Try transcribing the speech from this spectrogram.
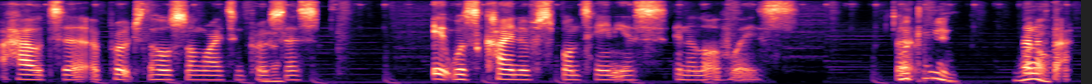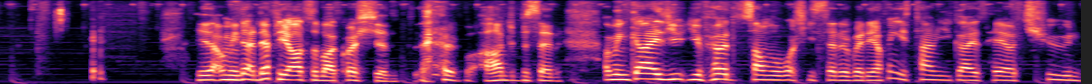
how to approach the whole songwriting process. Yeah. It was kind of spontaneous in a lot of ways. Okay. Wow. Yeah, I mean that definitely answers my question, hundred percent. I mean, guys, you, you've heard some of what she said already. I think it's time you guys hear a tune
